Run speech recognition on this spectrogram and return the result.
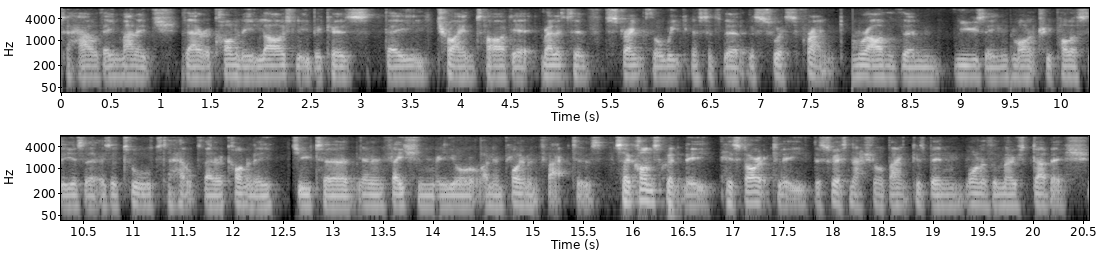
to how they manage their economy largely because they try and target relative strength or weakness of the, the Swiss franc rather than using monetary policy as a, as a tool to help their economy due to you know, inflationary or unemployment factors. So consequently, historically, the Swiss National Bank has been one of the most dovish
